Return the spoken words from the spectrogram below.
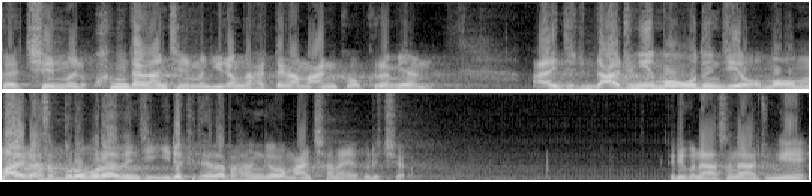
그 질문, 황당한 질문 이런 거 할 때가 많고 그러면 아 이제 좀 나중에 뭐 오든지 뭐 엄마에 가서 물어보라든지 이렇게 대답을 하는 경우가 많잖아요. 그렇죠? 그리고 나서 나중에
